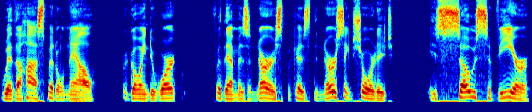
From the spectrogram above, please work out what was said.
with a hospital now for going to work for them as a nurse because the nursing shortage is so severe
